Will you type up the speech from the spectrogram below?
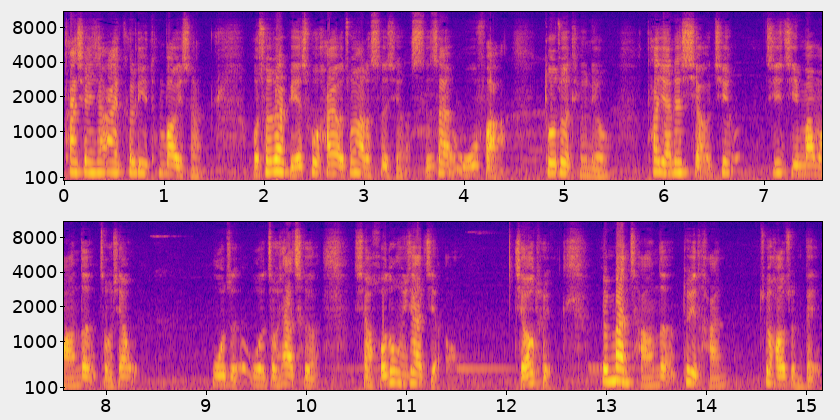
他先向艾克利通报一声，我说在别处还有重要的事情，实在无法多做停留。他沿着小径急急忙忙地走向。屋子，我走下车，想活动一下脚脚腿，为漫长的对谈做好准备。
